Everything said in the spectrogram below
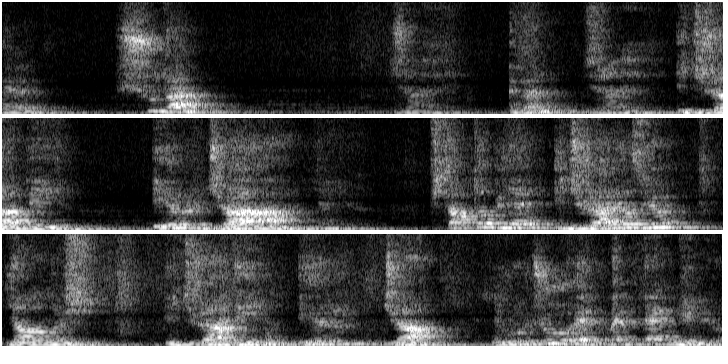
Evet. Şu da İcra efendim İcra icra değil. İrca yayı. Kitapta bile icra yazıyor. Yanlış. İcra değil. İrca. Rucu etmekten geliyor.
